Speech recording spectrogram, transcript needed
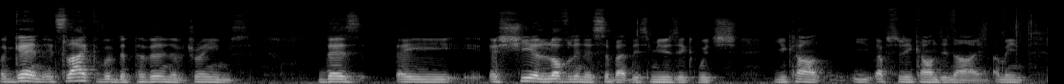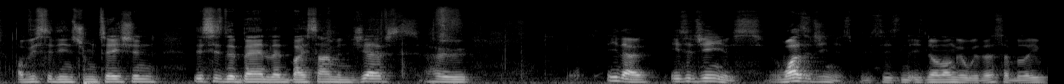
again. It's like with the Pavilion of Dreams. There's a a sheer loveliness about this music which you can't you absolutely can't deny. I mean, obviously the instrumentation. This is the band led by Simon Jeffes, who, you know, is a genius. Was a genius, he's, he's no longer with us, I believe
